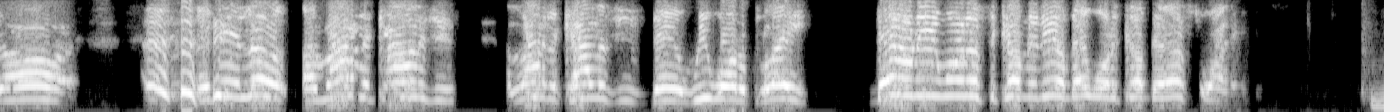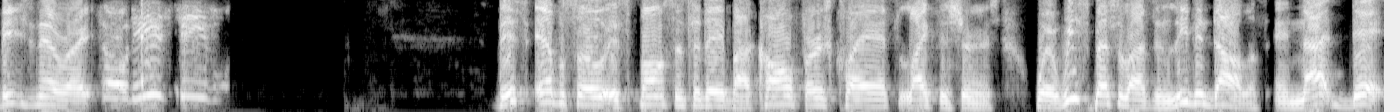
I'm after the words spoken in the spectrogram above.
God. and then look, a lot of the colleges, a lot of the colleges that we want to play, they don't even want us to come to them. They want to come to us twice. Beach net right. So these teams this episode is sponsored today by Call First Class Life Insurance, where we specialize in leaving dollars and not debt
